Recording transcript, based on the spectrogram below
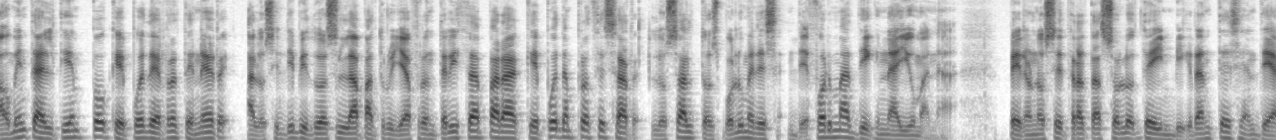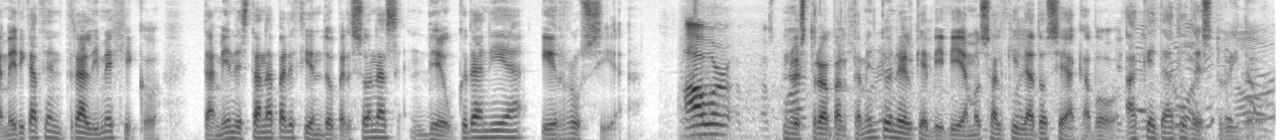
aumenta el tiempo que puede retener a los individuos la patrulla fronteriza para que puedan procesar los altos volúmenes de forma digna y humana. Pero no se trata solo de inmigrantes de América Central y México, también están apareciendo personas de Ucrania y Rusia. Nuestro apartamento en el que vivíamos alquilado se acabó, ha quedado destruido.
